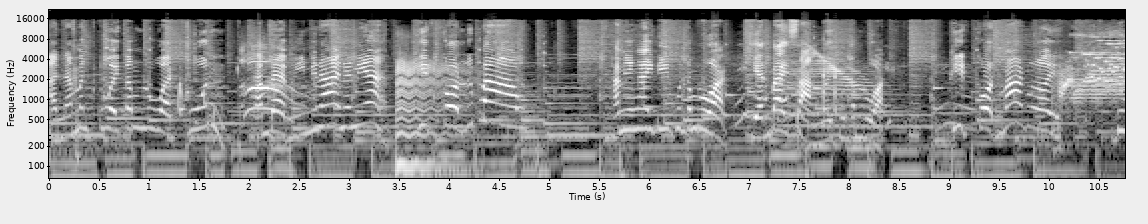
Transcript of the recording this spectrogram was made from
อันนั้นมันกลวยตำรวจคุณทำแบบนี้ไม่ได้นะเนี่ย ผิดกฎหรือเปล่าทำยังไงดีคุณตำรวจ เขียนใบสั่งเลยคุณตำรวจ ผิดกฎมากเลย ดู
